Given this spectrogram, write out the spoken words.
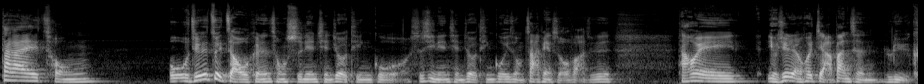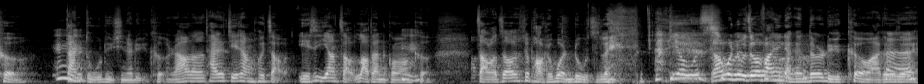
大概从我我觉得最早我可能从十年前就有听过，十几年前就有听过一种诈骗手法，就是他会有些人会假扮成旅客。单独旅行的旅客，然后呢，他在街上会找，也是一样找落单的观光客，嗯、找了之后就跑去问路之类的，然后问路之后发现两个人都是旅客嘛，对不对？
